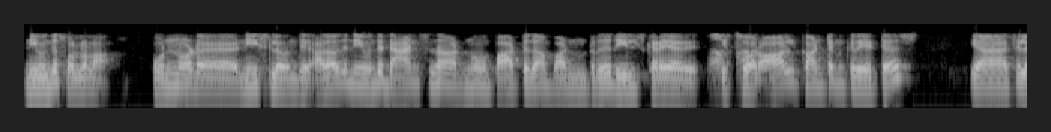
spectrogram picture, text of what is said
நீ வந்து சொல்லலாம். உன்னோட நீஸ்ல வந்து அதாவது நீ வந்து டான்ஸ் தான் ஆடணும் பாட்டு தான் பாடணுன்றது ரீல்ஸ் கிடையாது. It's for all content creators சில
